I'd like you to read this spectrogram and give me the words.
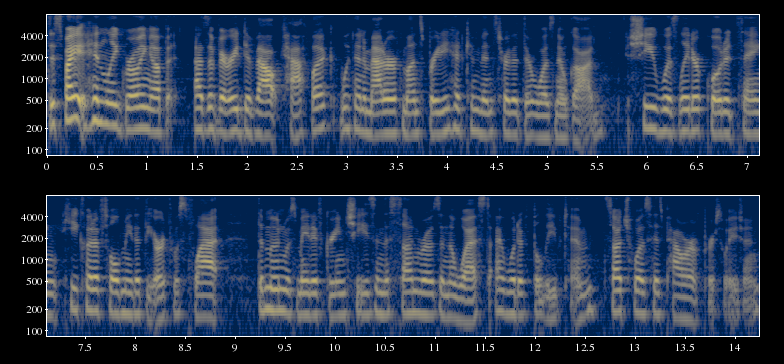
Despite Hindley growing up as a very devout Catholic, within a matter of months, Brady had convinced her that there was no God. She was later quoted saying, He could have told me that the earth was flat, the moon was made of green cheese, and the sun rose in the west. I would have believed him. Such was his power of persuasion.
